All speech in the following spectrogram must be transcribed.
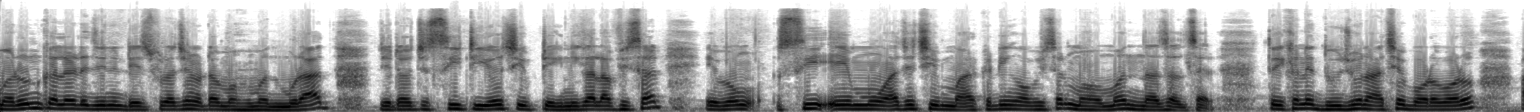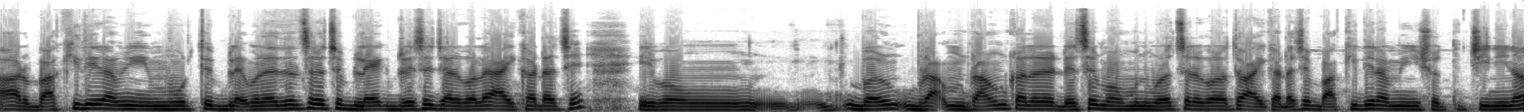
মারুন কালারের যিনি ড্রেস পরে আছেন ওটা মোহাম্মদ মুরাদ, যেটা হচ্ছে সিটিও চিফ টেকনিক্যাল অফিসার এবং সিএমও আছে chief marketing officer Mohammad Nazal sir. তো এখানে দুজন আছে বড় বড়, আর বাকিদের আমি মুহূর্তে ব্ল্যাক নাজাল স্যার হচ্ছে ব্ল্যাক ড্রেসে যার গলায় আই কার্ড আছে, এবং ব্রাউন কালারের ড্রেসের মোহাম্মদ মুরাদ স্যারের গলাতে আই কার্ড আছে। বাকিদের আমি সত্যি চিনি না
